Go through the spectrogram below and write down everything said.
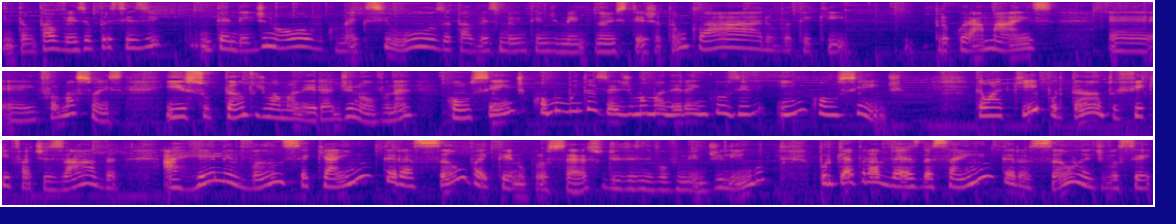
Então talvez eu precise entender de novo como é que se usa, talvez meu entendimento não esteja tão claro, vou ter que procurar mais é, é, informações. Isso tanto de uma maneira, de novo, né, consciente, como muitas vezes de uma maneira, inclusive, inconsciente. Então, aqui, portanto, fica enfatizada a relevância que a interação vai ter no processo de desenvolvimento de língua, porque através dessa interação, né, de você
